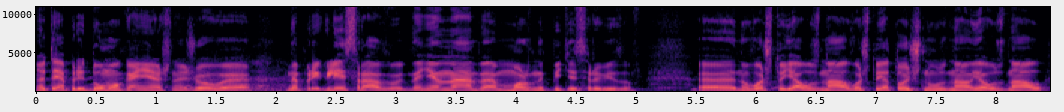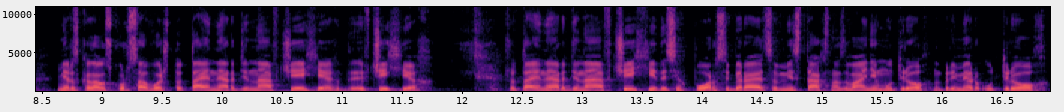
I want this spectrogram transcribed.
Ну, это я придумал, конечно, что вы. Напряглись сразу. Да не надо, можно пить из сервизов. Э, но вот что я узнал, вот что я точно узнал. Я узнал, мне рассказал экскурсовод, что тайные ордена в Чехиях, в Чехиях, что тайные ордена в Чехии до сих пор собираются в местах с названием у трех, например, у трех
